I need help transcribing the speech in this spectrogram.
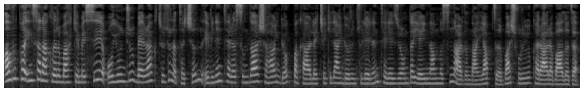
Avrupa İnsan Hakları Mahkemesi oyuncu Berrak Tüzün Ataç'ın evinin terasında Şahan Gökbakar'la çekilen görüntülerinin televizyonda yayınlanmasının ardından yaptığı başvuruyu karara bağladı.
